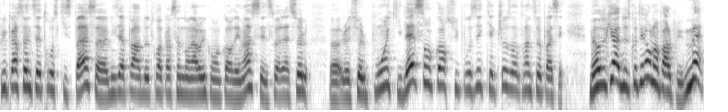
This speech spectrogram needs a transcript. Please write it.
Plus personne sait trop ce qui se passe, euh, mis à part deux trois personnes dans la rue qui ont encore des masques, c'est la seule, euh, le seul point qui laisse encore supposer quelque chose en train de se passer. Mais en tout cas, de ce côté-là, on n'en parle plus. Mais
